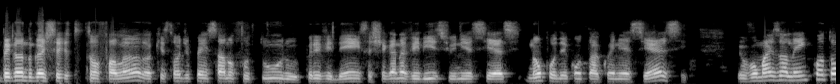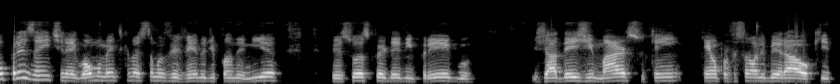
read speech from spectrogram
pegando o gancho que vocês estão falando, a questão de pensar no futuro, previdência, chegar na velhice e o INSS, não poder contar com o INSS, eu vou mais além quanto ao presente, né? Igual o momento que nós estamos vivendo de pandemia, pessoas perdendo emprego, já desde março, quem, quem é um profissional liberal que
